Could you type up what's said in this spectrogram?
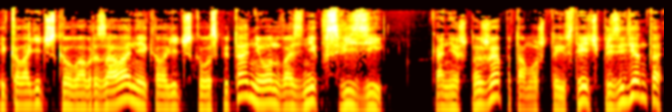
экологического образования, экологического воспитания, он возник в связи конечно же, потому что и встреча президента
